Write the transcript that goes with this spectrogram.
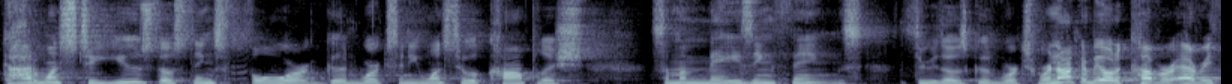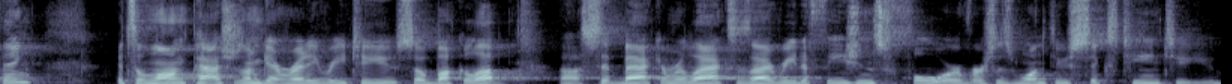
God wants to use those things for good works, and He wants to accomplish some amazing things through those good works. We're not going to be able to cover everything. It's a long passage I'm getting ready to read to you, so buckle up, uh, sit back and relax as I read Ephesians 4, verses 1 through 16 to you.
